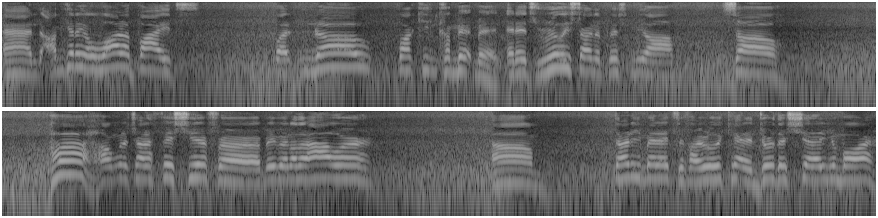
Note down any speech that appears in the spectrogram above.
and I'm getting a lot of bites, but no fucking commitment. And it's really starting to piss me off. So, uh, I'm gonna try to fish here for maybe another hour. Um, 30 minutes if I really can't endure this shit anymore.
